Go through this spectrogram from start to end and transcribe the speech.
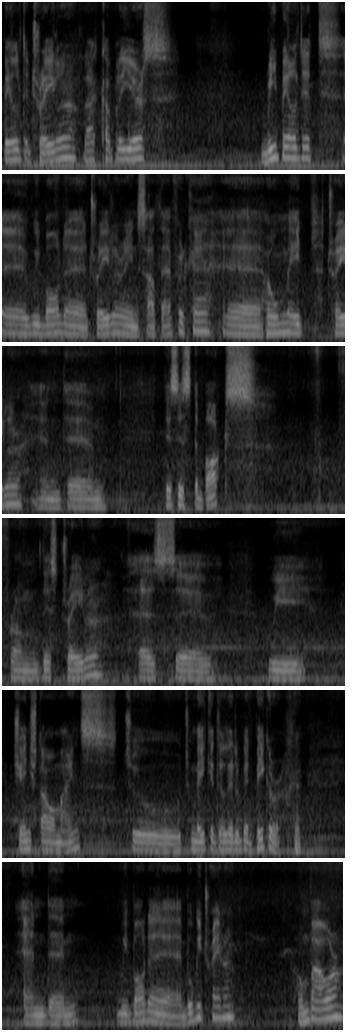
built a trailer last couple of years, rebuilt it. Uh, we bought a trailer in South Africa, a homemade trailer, and um, this is the box from this trailer as uh, we changed our minds to to make it a little bit bigger. And um, we bought a boogie trailer Humbaur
